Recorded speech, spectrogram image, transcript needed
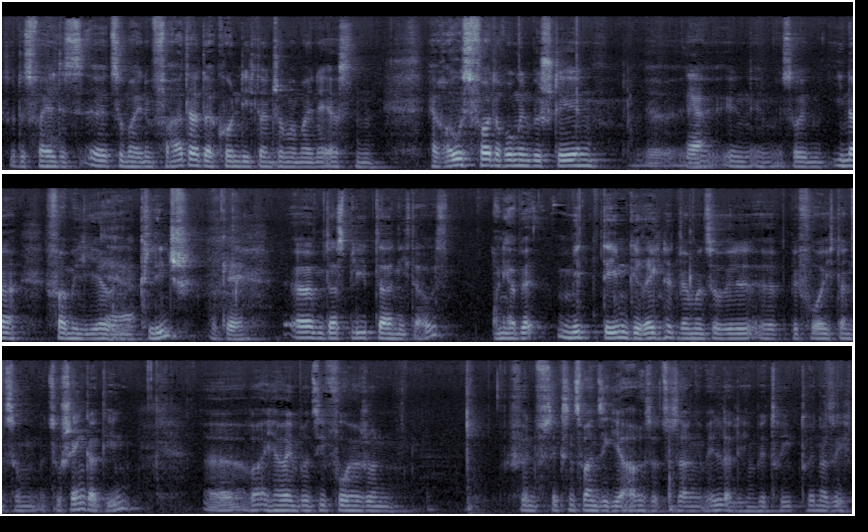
so das Verhältnis äh, zu meinem Vater. Da konnte ich dann schon mal meine ersten Herausforderungen bestehen, äh, ja. in, in, so im innerfamiliären ja. Clinch. Okay. Ähm, das blieb da nicht aus. Und ich habe mit dem gerechnet, wenn man so will, äh, bevor ich dann zum, zu Schenker ging, äh, war ich ja im Prinzip vorher schon 5, 26 Jahre sozusagen im elterlichen Betrieb drin. Also ich,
